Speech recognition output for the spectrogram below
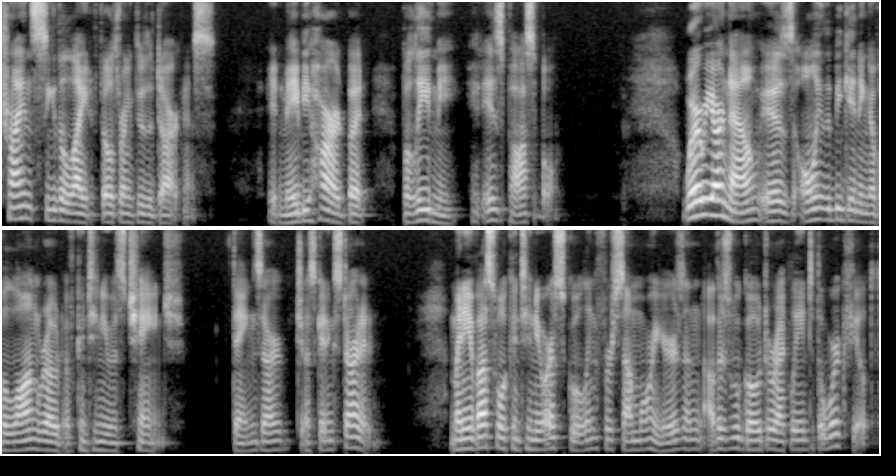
Try and see the light filtering through the darkness. It may be hard, but believe me, it is possible. Where we are now is only the beginning of a long road of continuous change. Things are just getting started. Many of us will continue our schooling for some more years, and others will go directly into the work field.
